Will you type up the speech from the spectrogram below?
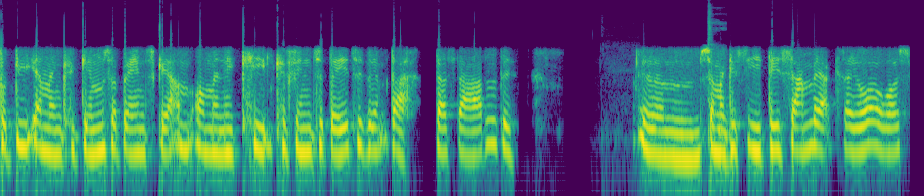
fordi at man kan gemme sig bag en skærm, og man ikke helt kan finde tilbage til, hvem der, der startede det. Øhm, så man kan sige, at det samvær kræver jo også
